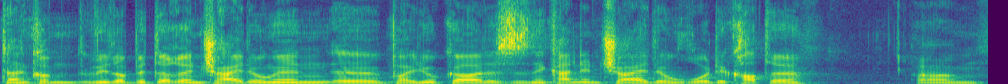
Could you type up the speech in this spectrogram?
Dann kommen wieder bittere Entscheidungen. Äh, Pajuka, das ist eine Kannentscheidung, rote Karte. Ähm,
